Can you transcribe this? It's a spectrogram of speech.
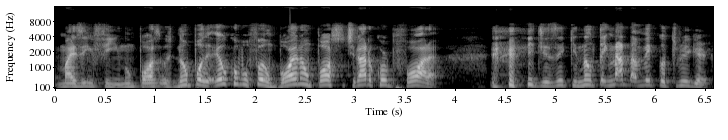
Mas enfim, não posso, não pode, eu como fanboy não posso tirar o corpo fora e dizer que não tem nada a ver com o Trigger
